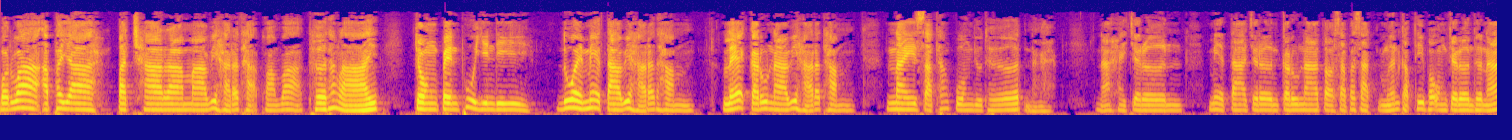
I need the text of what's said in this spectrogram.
บทว่าอัพยาปัชารามาวิหารถะความว่า เธอทั้งหลายจงเป็นผู้ยินดีด้วยเมตตาวิหารธรรม และกรุณาวิหารธรรม ในสัตว์ทั้งปวงอยู่เถิดนะไงนะให้เจริญเมตตาเจริญกรุณาต่อสรรพสัตว์เหมือนกับที่พระองค์เจริญเถอนะ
